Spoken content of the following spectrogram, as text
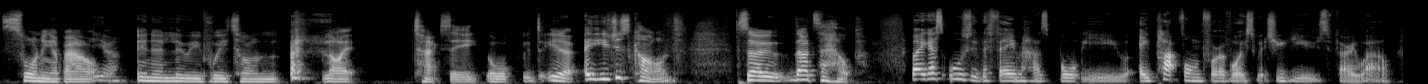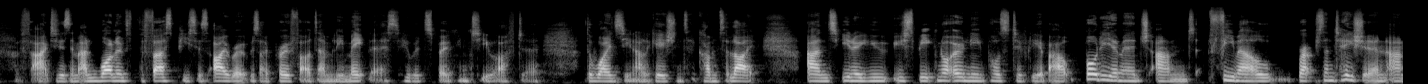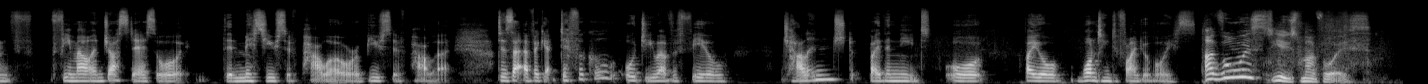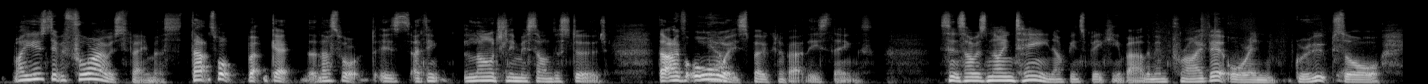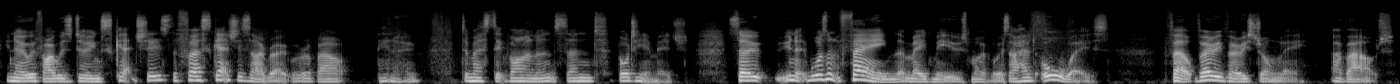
swanning about Yeah. in a Louis Vuitton like taxi or you know you just can't so that's a help But I guess also the fame has bought you a platform for a voice which you use very well for activism. And one of the first pieces I wrote was I profiled Emily Maitlis, who had spoken to you after the Weinstein allegations had come to light. And you know, you you speak not only positively about body image and female representation and f- female injustice or the misuse of power or abuse of power. Does that ever get difficult, or do you ever feel challenged by the need or by your wanting to find your voice? i've always used my voice. I used it before i was famous. That's what but get that's what is i think largely misunderstood that i've always spoken about these things. Since I was 19, I've been speaking about them in private or in groups, or, you know, if I was doing sketches, the first sketches I wrote were about, you know, domestic violence and body image. So, you know, it wasn't fame that made me use my voice. I had always felt very, very strongly about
